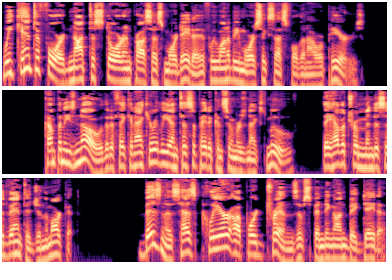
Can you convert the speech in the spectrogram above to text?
We can't afford not to store and process more data if we want to be more successful than our peers. Companies know that if they can accurately anticipate a consumer's next move, they have a tremendous advantage in the market. Business has clear upward trends of spending on big data.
